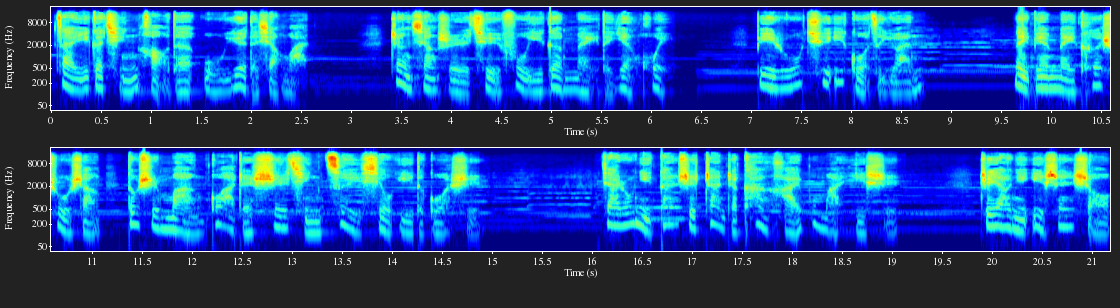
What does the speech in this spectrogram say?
在一个晴好的五月的向晚，正像是去赴一个美的宴会，比如去一果子园。那边每棵树上都是满挂着诗情最秀逸的果实。假如你单是站着看还不满意时，只要你一伸手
